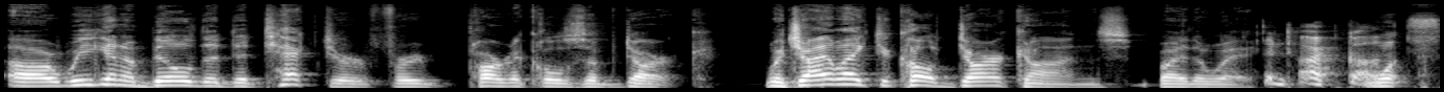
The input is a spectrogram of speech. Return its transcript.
are we going to build a detector for particles of dark? Which I like to call darkons, by the way. Darkons.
